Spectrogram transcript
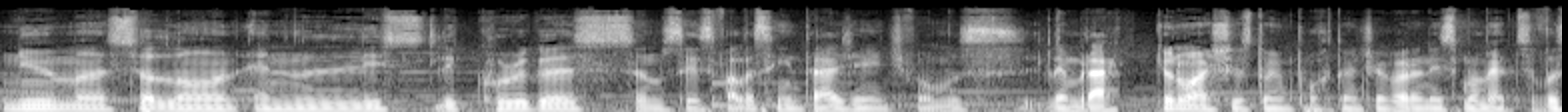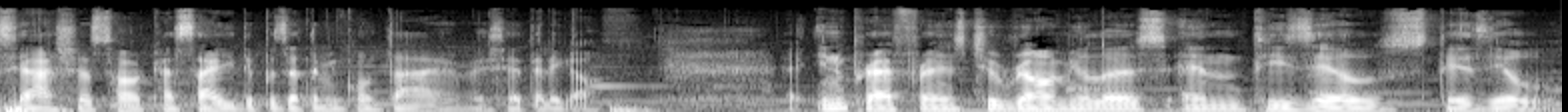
Numa, Solon and Lycurgus. Eu não sei se fala assim, tá, gente? Vamos lembrar que eu não acho isso tão importante agora nesse momento. Se você acha, é só caçar e depois até me contar, vai ser até legal. In preference to Romulus and Theseus, Teseu,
